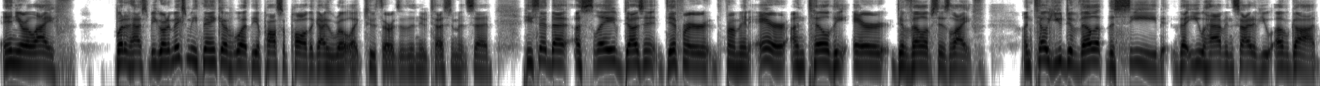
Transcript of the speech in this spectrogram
in your life, but it has to be grown. It makes me think of what the Apostle Paul, the guy who wrote like two thirds of the New Testament, said. He said that a slave doesn't differ from an heir until the heir develops his life, until you develop the seed that you have inside of you of God.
